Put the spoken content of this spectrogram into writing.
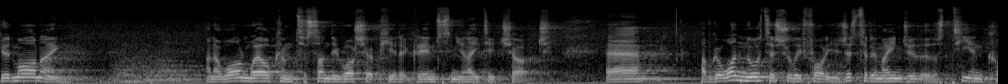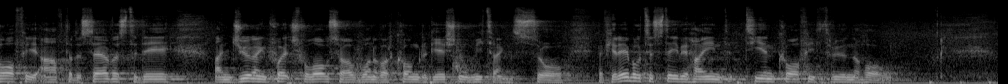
Good morning, and a warm welcome to Sunday worship here at Grahamston United Church. Uh, I've got one notice really for you, just to remind you that there's tea and coffee after the service today, and during which we'll also have one of our congregational meetings. So if you're able to stay behind, tea and coffee through in the hall.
